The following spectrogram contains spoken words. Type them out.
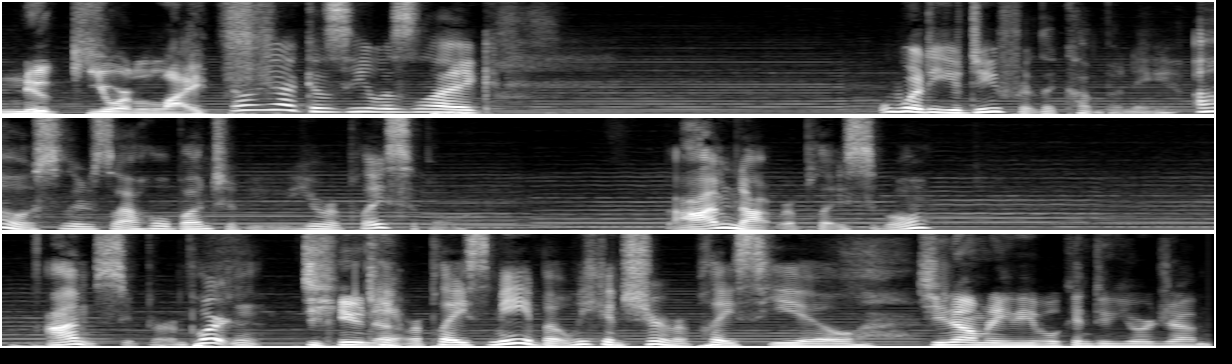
nuke your life. Oh yeah, because he was like, "What do you do for the company?" Oh, so there's a whole bunch of you. You're replaceable. I'm not replaceable. I'm super important. Do you know? Can't replace me, but we can sure replace you. Do you know how many people can do your job?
